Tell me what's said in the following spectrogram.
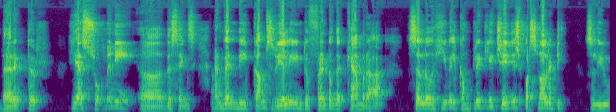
director, he has so many uh, these things. And when he comes really into front of the camera, so he will completely change his personality. So you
